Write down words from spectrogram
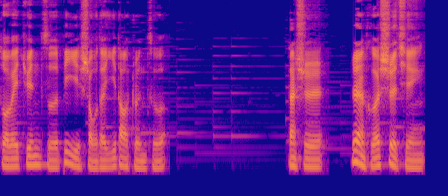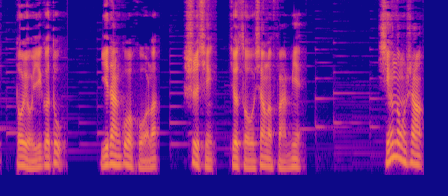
作为君子必守的一道准则。但是，任何事情都有一个度，一旦过火了，事情就走向了反面。行动上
